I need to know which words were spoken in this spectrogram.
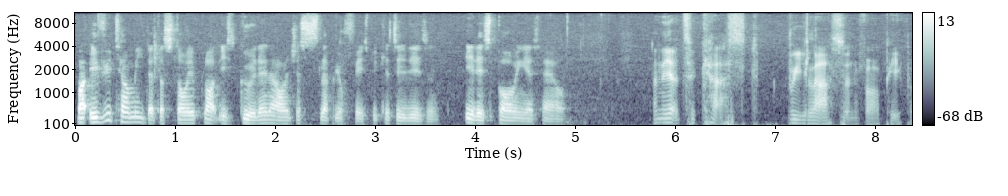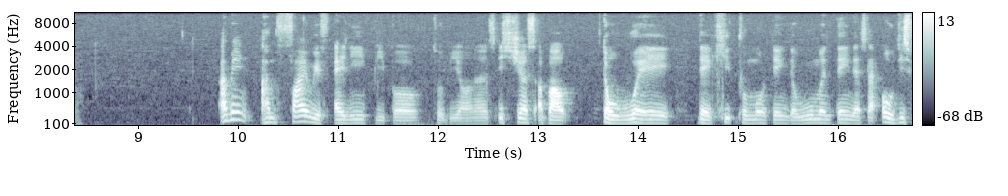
But if you tell me that the story plot is good, then I will just slap your face because it isn't. It is boring as hell. And had to cast Brie Larson all people. I mean, I'm fine with any people, to be honest. It's just about the way they keep promoting the woman thing that's like, oh, this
